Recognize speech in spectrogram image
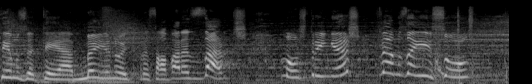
Temos até à meia-noite para salvar as artes. Monstrinhas, vamos a isso!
